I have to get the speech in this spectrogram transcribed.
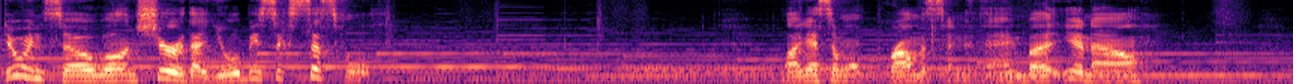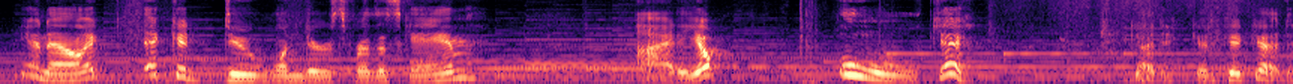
Doing so will ensure that you will be successful well, I guess I won't promise anything, but, you know you know, it, it could do wonders for this game. Idio. Okay. Good, good, good, good.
